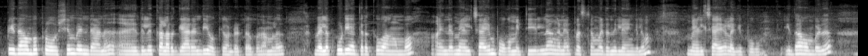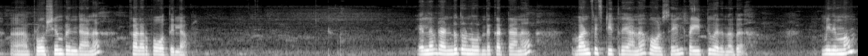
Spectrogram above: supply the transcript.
അപ്പോൾ ഇതാകുമ്പോൾ പ്രോഷ്യൻ പ്രിന്റാണ് ഇതിൽ കളർ ഗ്യാരണ്ടിയൊക്കെ ഉണ്ട് കേട്ടോ. അപ്പോൾ നമ്മൾ വില കൂടിയ അജറക്ക് വാങ്ങുമ്പോൾ അതിന്റെ മേൽച്ചായം പോകും. മെറ്റീരിയലിന് അങ്ങനെ പ്രശ്നം വരുന്നില്ലെങ്കിലും മേൽച്ചായ ഇളകിപ്പോകും. ഇതാവുമ്പോൾ പ്രോഷ്യൻ പ്രിന്റാണ് കളർ പോകത്തില്ല. എല്ലാം രണ്ട് തൊണ്ണൂറിന്റെ കട്ടാണ്. വൺ ഫിഫ്റ്റി ത്രീ ആണ് ഹോൾസെയിൽ റേറ്റ് വരുന്നത്. മിനിമം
